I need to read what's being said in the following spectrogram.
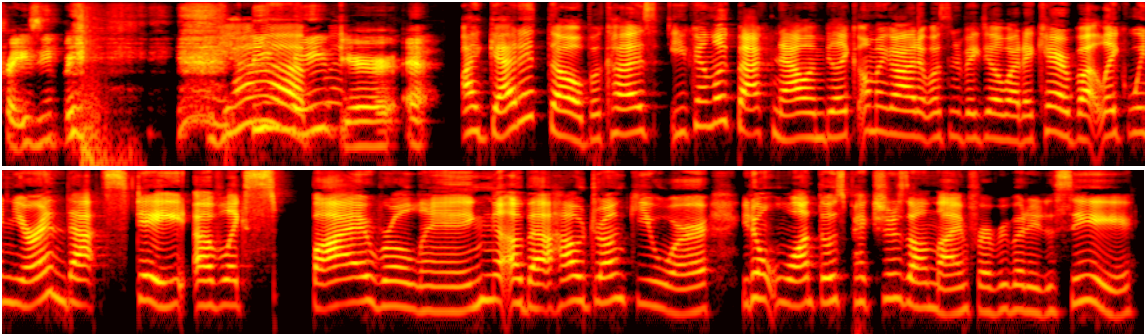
crazy be- yeah, behavior. I get it though, because you can look back now and be like, oh my God, it wasn't a big deal. why did I care? But like when you're in that state of like spiraling about how drunk you were, you don't want those pictures online for everybody to see.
